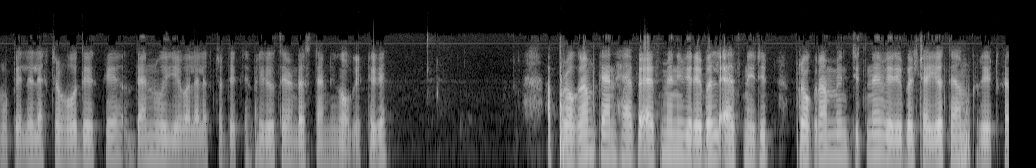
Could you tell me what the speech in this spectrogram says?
वो पहले लेक्चर वो देख के देन वो ये वाला लेक्चर देखे फिर उसे अंडरस्टैंडिंग होगी, ठीक है? A program can have as many variable as needed program में जितने वेरिएबल चाहिए होते हैं हम क्रिएट कर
